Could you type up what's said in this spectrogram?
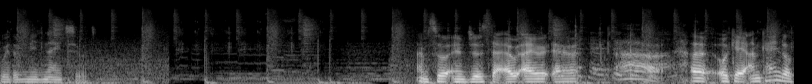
with a midnight suit. I'm so I'm just I, I, I ah, uh, okay. I'm kind of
